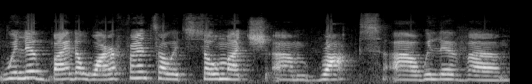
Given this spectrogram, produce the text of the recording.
we live by the waterfront so it's so much um, rocks. Uh, we live um,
